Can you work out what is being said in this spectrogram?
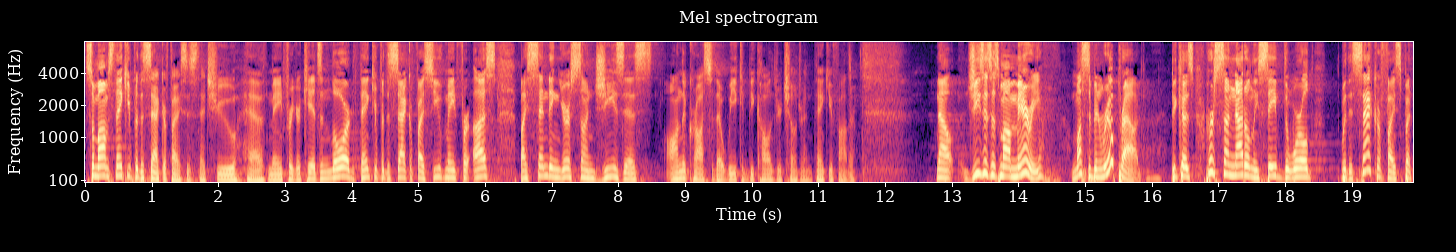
So, moms, thank you for the sacrifices that you have made for your kids. And Lord, thank you for the sacrifice you've made for us by sending your son Jesus on the cross so that we could be called your children. Thank you, Father. Now, Jesus' mom, Mary, must have been real proud because her son not only saved the world with his sacrifice, but,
